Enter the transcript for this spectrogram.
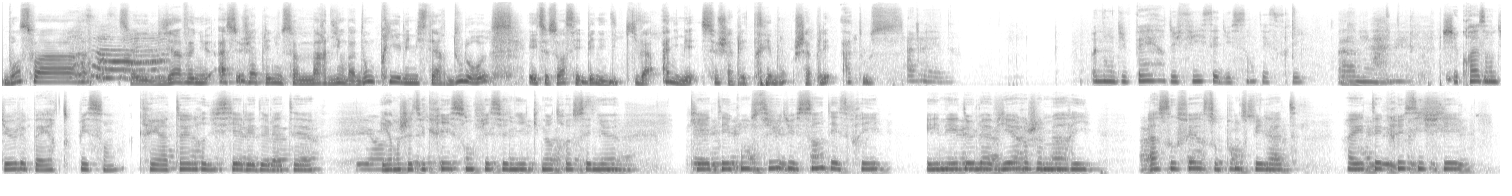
Bonsoir. Soyez bienvenus à ce chapelet. Nous sommes mardi, on va donc prier les mystères douloureux. Et ce soir, c'est Bénédicte qui va animer ce chapelet. Très bon chapelet à tous. Amen. Au nom du Père, du Fils et du Saint-Esprit. Amen. Je crois en Dieu le Père Tout-Puissant, Créateur du ciel et de la terre, et en Jésus-Christ, son Fils unique, notre Seigneur, qui a été conçu du Saint-Esprit, est né de la Vierge Marie, a souffert sous Ponce Pilate, a été crucifié,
